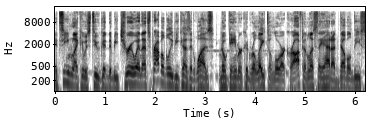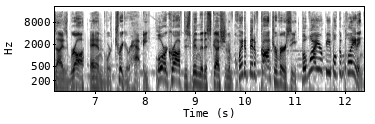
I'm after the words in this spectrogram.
It seemed like it was too good to be true, and that's probably because it was. No gamer could relate to Lara Croft unless they had a double D size bra and were trigger happy. Lara Croft has been the discussion of quite a bit of controversy, but why are people complaining?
